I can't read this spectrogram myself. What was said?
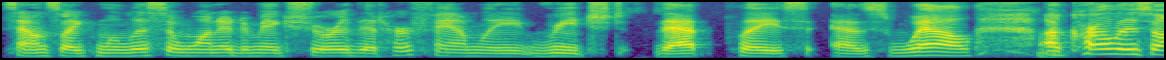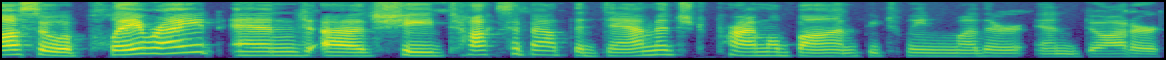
Sounds like Melissa wanted to make sure that her family reached that place as well. Uh, Carla is also a playwright, and uh, she talks about the damaged primal bond between mother and daughter.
